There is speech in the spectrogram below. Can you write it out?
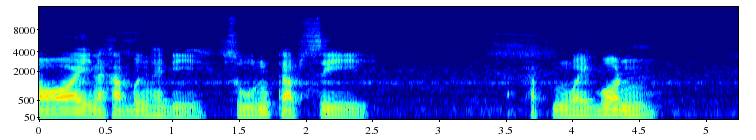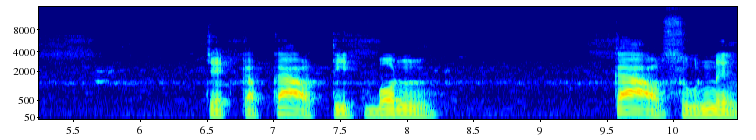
ร้อยนะครับเบิ้งให้ดีศูนย์กับสี่ครับหน่วยบนเจ็ดกับเก้าติดบนเก้าศูนย์หนึ่ง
